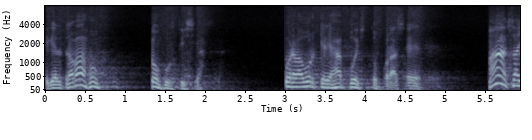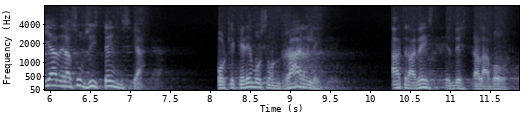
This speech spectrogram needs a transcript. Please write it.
en el trabajo con justicia, por la labor que les ha puesto por hacer, más allá de la subsistencia, porque queremos honrarle a través de nuestra labor.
